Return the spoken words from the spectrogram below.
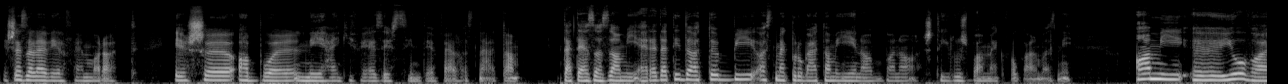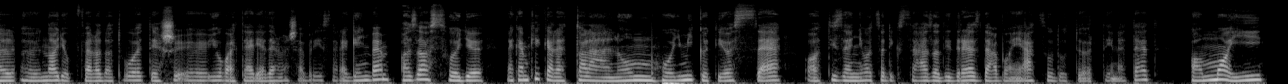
És ez a levél fennmaradt, és abból néhány kifejezést szintén felhasználtam. Tehát ez az, ami eredeti, de a többi, azt megpróbáltam én abban a stílusban megfogalmazni. Ami jóval nagyobb feladat volt, és jóval terjedelmesebb rész a regényben, az az, hogy nekem ki kellett találnom, hogy mi köti össze a 18. századi Dresdában játszódó történetet a mai,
